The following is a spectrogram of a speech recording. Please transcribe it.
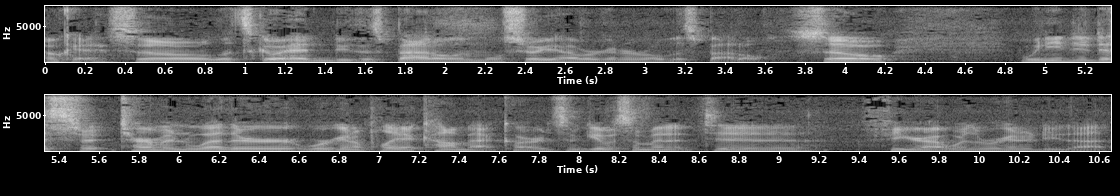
Okay, so let's go ahead and do this battle, and we'll show you how we're going to roll this battle. So we need to determine whether we're going to play a combat card. So give us a minute to figure out whether we're going to do that.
